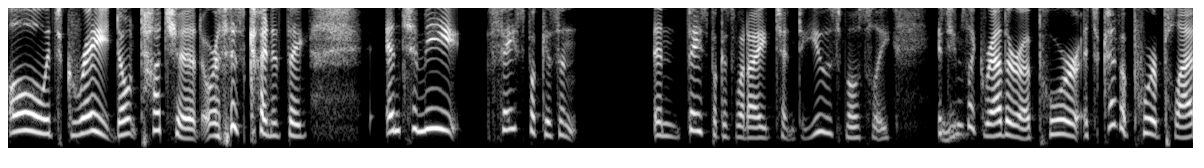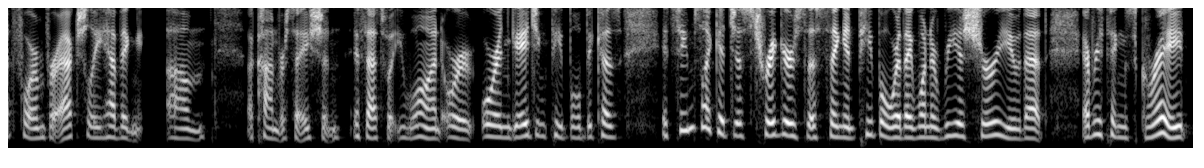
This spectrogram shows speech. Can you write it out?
oh, it's great, don't touch it, or this kind of thing. And to me, Facebook isn't, and Facebook is what I tend to use mostly. It mm-hmm. seems like rather a poor, it's kind of a poor platform for actually having um, a conversation if that's what you want or or engaging people because it seems like it just triggers this thing in people where they want to reassure you that everything's great.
